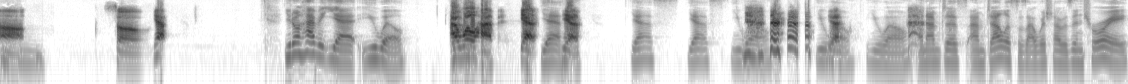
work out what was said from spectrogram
Um, so yeah, You don't have it yet. You will. I will have it. Yes, Yes. yes. Yes. Yes. You will. You Yes. will. You will. And I'm just I'm jealous as I wish I was in Troy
